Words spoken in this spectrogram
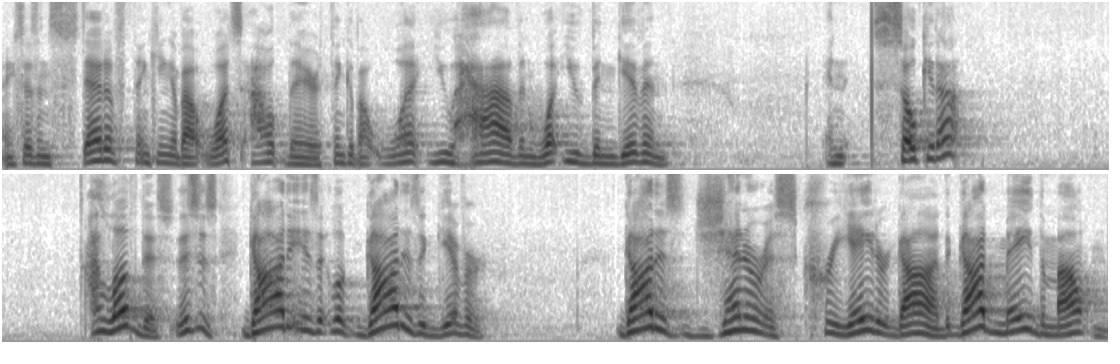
And he says, instead of thinking about what's out there, think about what you have and what you've been given and soak it up. I love this. This is, God is, look, God is a giver. God is generous, creator God. God made the mountains.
